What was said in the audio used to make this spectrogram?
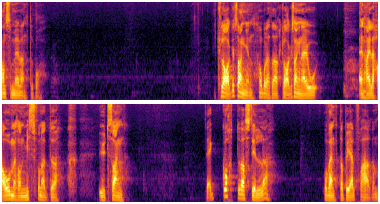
Han som vi venter på. I klagesangen klagesangen er jo en hel haug med sånn misfornøyde utsagn. Det er godt å være stille og vente på hjelp fra Herren.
